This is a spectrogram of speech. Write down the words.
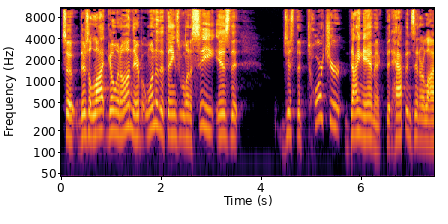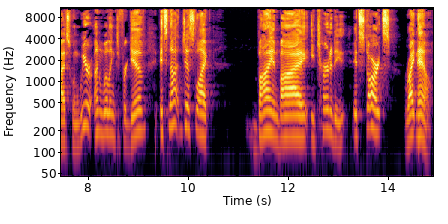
so there's a lot going on there, but one of the things we want to see is that just the torture dynamic that happens in our lives when we're unwilling to forgive, it's not just like by and by eternity. It starts right now.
